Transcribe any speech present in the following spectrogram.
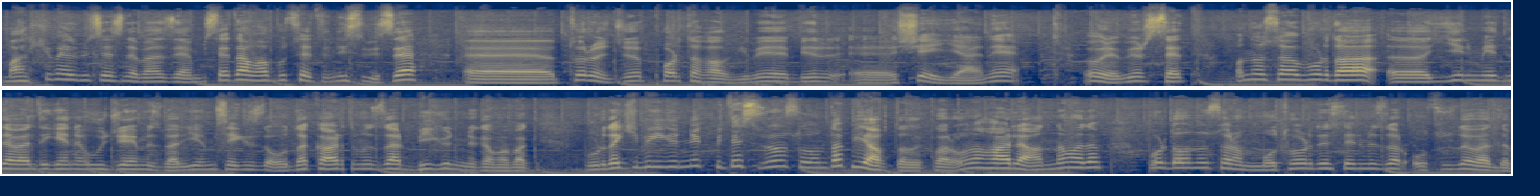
mahkum elbisesine benzeyen bir set ama bu setin ismi ise eee, turuncu portakal gibi bir eee, şey yani öyle bir set. Ondan sonra burada e, 27 levelde gene UC'miz var. 28'de oda kartımız var. Bir günlük ama bak. Buradaki bir günlük bir de sezon sonunda bir haftalık var. Onu hala anlamadım. Burada ondan sonra motor desenimiz var. 30 levelde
